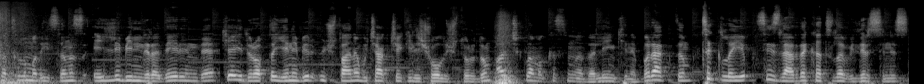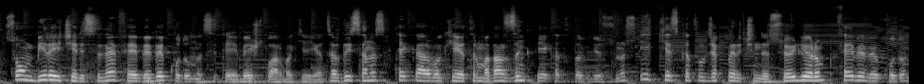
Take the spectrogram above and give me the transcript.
katılmadıysanız 50 bin lira değerinde K-Drop'ta yeni bir 3 tane bıçak çekilişi oluşturdum. Açıklama kısmına da linkini bıraktım. Tıklayıp sizler de katılabilirsiniz. Son bir ay içerisinde FBB kodumla siteye 5 dolar bakiye yatırdıysanız tekrar bakiye yatırmadan zınk diye katılabiliyorsunuz. İlk kez katılacaklar için de söylüyorum. FBB kodum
